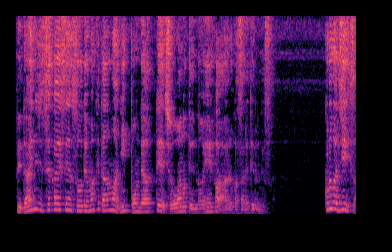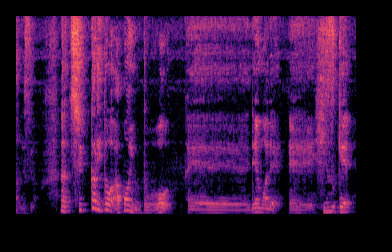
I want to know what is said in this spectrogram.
で、第二次世界戦争で負けたのは日本であって、昭和の天皇陛下は歩かされてるんです。これが事実なんですよ。だからしっかりとアポイントを、えー、電話で、えー、日付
